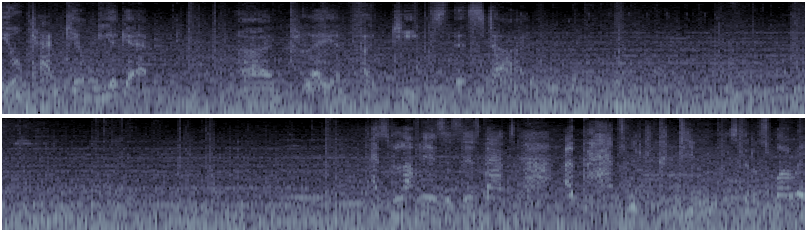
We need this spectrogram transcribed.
you can't kill me again. I'm playing for keeps this time. As lovely as this is, Bats, uh, perhaps we can continue this little soiree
